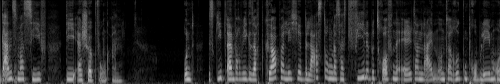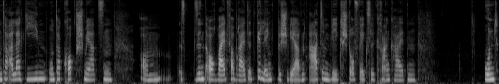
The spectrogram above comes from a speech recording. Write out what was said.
ganz massiv die Erschöpfung an. Und es gibt einfach, wie gesagt, körperliche Belastungen. Das heißt, viele betroffene Eltern leiden unter Rückenproblemen, unter Allergien, unter Kopfschmerzen. Ähm, es sind auch weit verbreitet Gelenkbeschwerden, Atemwegs-, Stoffwechselkrankheiten. Und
